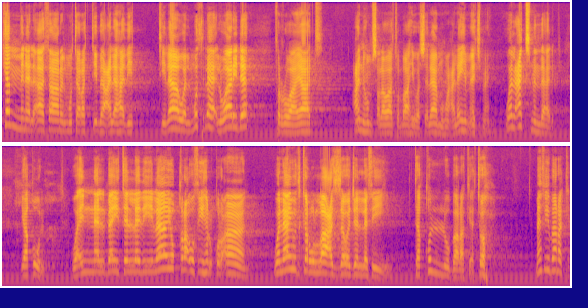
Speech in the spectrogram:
كم من الآثار المترتبة على هذه التلاوة المثلى الواردة في الروايات عنهم صلوات الله وسلامه عليهم أجمعين. والعكس من ذلك يقول وإن البيت الذي لا يقرأ فيه القرآن ولا يذكر الله عز وجل فيه تقل بركته. ما في بركة.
